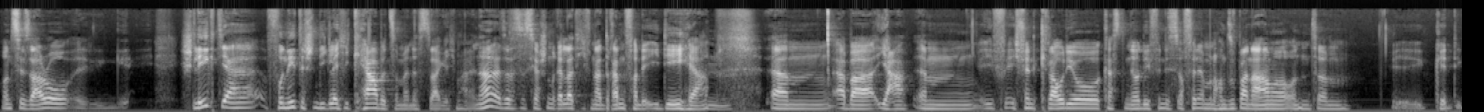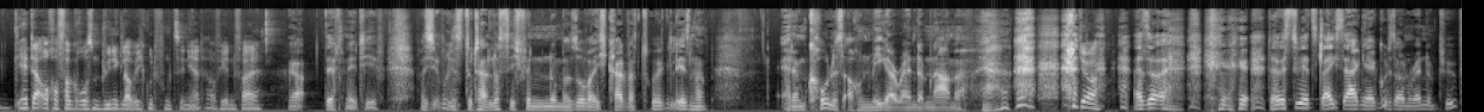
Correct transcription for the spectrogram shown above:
Und Cesaro äh, schlägt ja phonetisch in die gleiche Kerbe zumindest, sage ich mal. Ne? Also das ist ja schon relativ nah dran von der Idee her. Mhm. Ähm, aber ja, ähm, ich, ich finde Claudio Castagnoli finde ich auch find immer noch ein super Name und ähm, hätte auch auf der großen Bühne, glaube ich, gut funktioniert, auf jeden Fall. Ja, definitiv. Was ich übrigens total lustig finde, nur mal so, weil ich gerade was drüber gelesen habe. Adam Cole ist auch ein mega random Name. Ja. Also, da wirst du jetzt gleich sagen, ja gut, ist auch ein random Typ.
